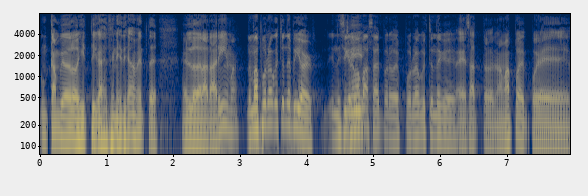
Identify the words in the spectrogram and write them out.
un cambio de logística definitivamente en lo de la tarima. No más por una cuestión de PR. Ni siquiera Sí. va a pasar, pero es por una cuestión de que... Exacto, nada más pues, pues,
